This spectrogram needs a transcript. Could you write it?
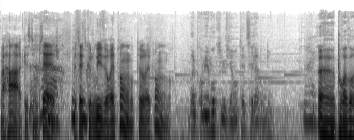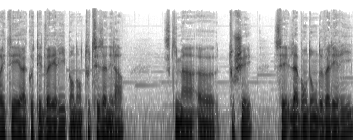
Ah, ah question piège. Ah. Peut-être que Louis veut répondre, peut répondre. Le premier mot qui me vient en tête, c'est l'abandon. Euh, pour avoir été à côté de Valérie pendant toutes ces années-là, ce qui m'a euh, touché, c'est l'abandon de Valérie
